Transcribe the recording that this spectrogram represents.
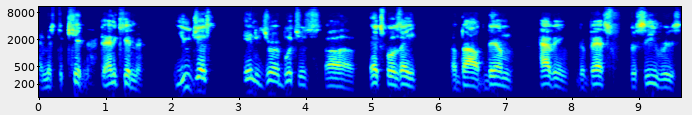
and Mr. Kidner, Danny Kidner. You just ended Jared Butcher's uh, expose about them having the best receivers.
